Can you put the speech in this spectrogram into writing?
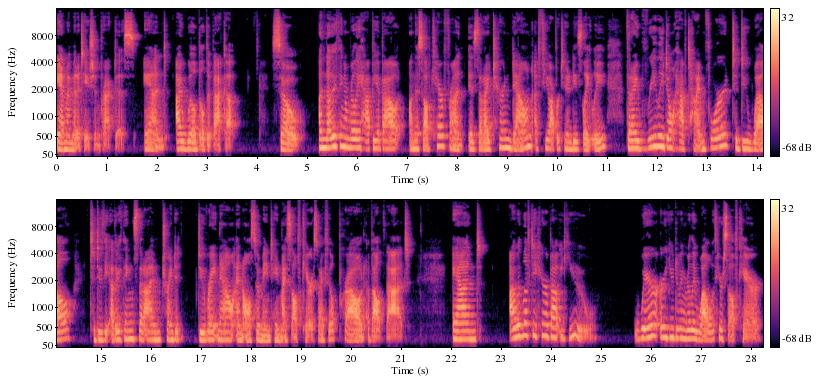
and my meditation practice, and I will build it back up. So, another thing I'm really happy about on the self care front is that I turned down a few opportunities lately that I really don't have time for to do well, to do the other things that I'm trying to do right now, and also maintain my self care. So, I feel proud about that. And I would love to hear about you. Where are you doing really well with your self care?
